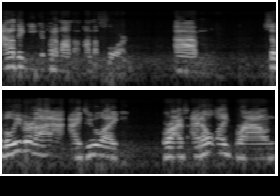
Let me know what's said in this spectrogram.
I don't think you can put him on the on the floor. Um, so believe it or not, I, I do like Grimes. I don't like Brown,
